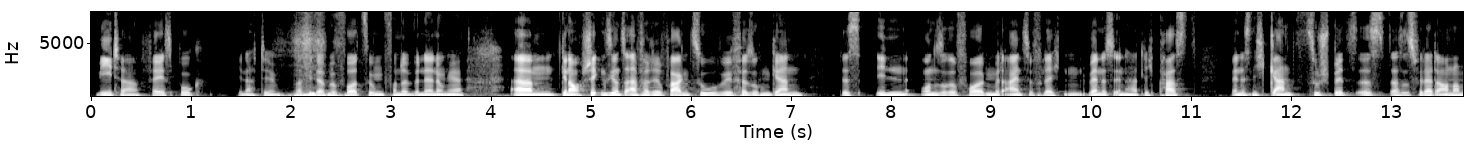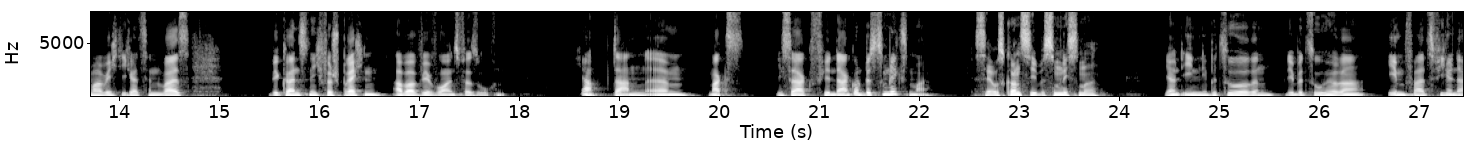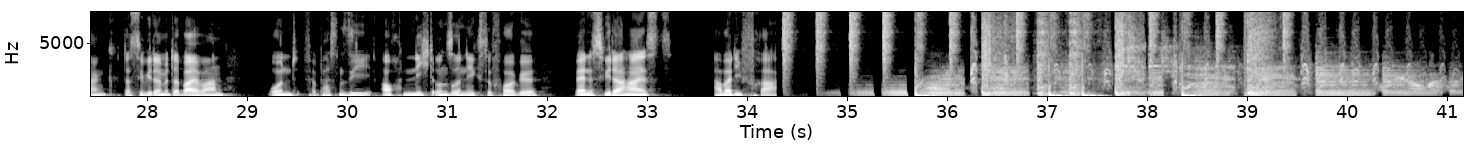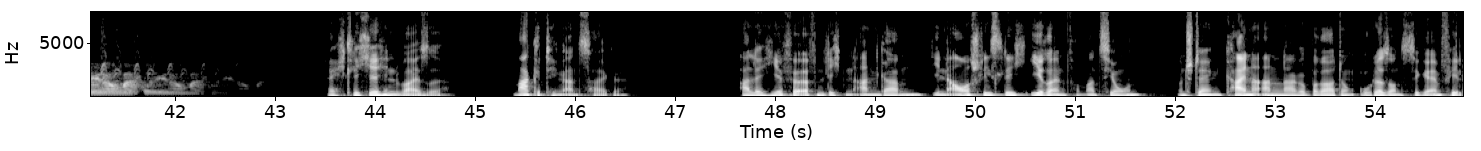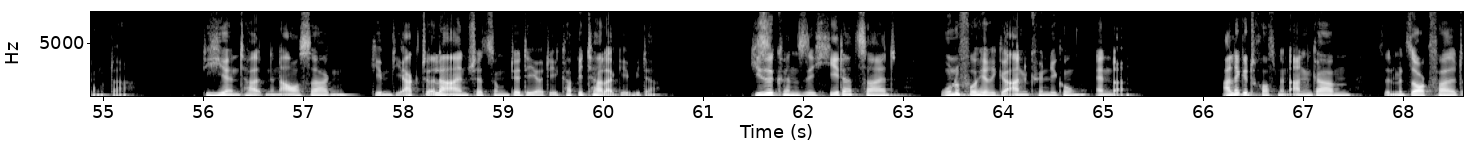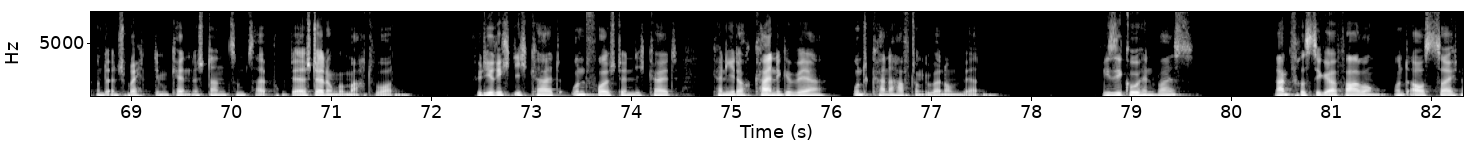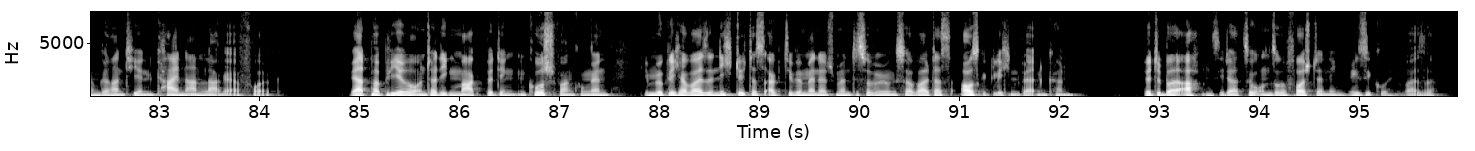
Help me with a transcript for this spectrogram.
Meta, Facebook, je nachdem, was Sie da bevorzugen von der Benennung her. Ähm, genau, schicken Sie uns einfach Ihre Fragen zu. Wir versuchen gern, das in unsere Folgen mit einzuflechten, wenn es inhaltlich passt. Wenn es nicht ganz zu spitz ist, das ist vielleicht auch nochmal wichtig als Hinweis. Wir können es nicht versprechen, aber wir wollen es versuchen. Ja, dann, ähm, Max, ich sage vielen Dank und bis zum nächsten Mal. Servus Konsti, bis zum nächsten Mal. Ja, und Ihnen, liebe Zuhörerinnen, liebe Zuhörer, ebenfalls vielen Dank, dass Sie wieder mit dabei waren und verpassen Sie auch nicht unsere nächste Folge, wenn es wieder heißt, aber die Frage. Rechtliche Hinweise. Marketinganzeige. Alle hier veröffentlichten Angaben dienen ausschließlich Ihrer Information und stellen keine Anlageberatung oder sonstige Empfehlung dar. Die hier enthaltenen Aussagen geben die aktuelle Einschätzung der DOD Kapital AG wieder. Diese können sich jederzeit ohne vorherige Ankündigung ändern. Alle getroffenen Angaben sind mit Sorgfalt und entsprechend dem Kenntnisstand zum Zeitpunkt der Erstellung gemacht worden. Für die Richtigkeit und Vollständigkeit kann jedoch keine Gewähr und keine Haftung übernommen werden. Risikohinweis Langfristige Erfahrung und Auszeichnung garantieren keinen Anlageerfolg. Wertpapiere unterliegen marktbedingten Kursschwankungen, die möglicherweise nicht durch das aktive Management des Vermögensverwalters ausgeglichen werden können. Bitte beachten Sie dazu unsere vollständigen Risikohinweise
